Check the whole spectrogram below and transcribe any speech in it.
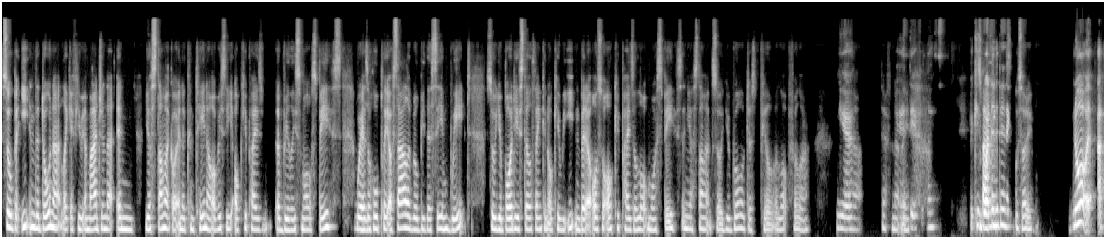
So, but eating the donut, like if you imagine that in your stomach or in a container, obviously occupies a really small space whereas a Mm-hmm. whole plate of salad will be the same weight so your body is still thinking okay we're eating but it also occupies a lot more space in your stomach so you will just feel a lot fuller Yeah, yeah, definitely definitely. Because but one of the this oh sorry No, I,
